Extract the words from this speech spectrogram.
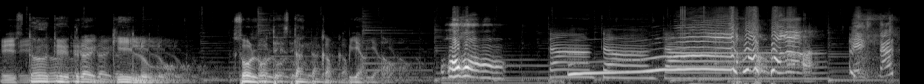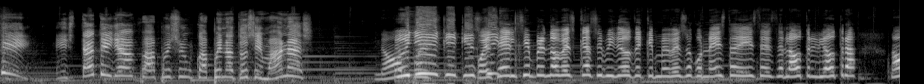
Estate tranquilo. Solo te están cambiando. Oh, Tan, tan, tan. Estate, ya, pues apenas dos semanas. No, Oye, pues, que, que pues sí. él siempre no ves que hace videos de que me beso con esta, y esta, esta, la otra y la otra. No,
